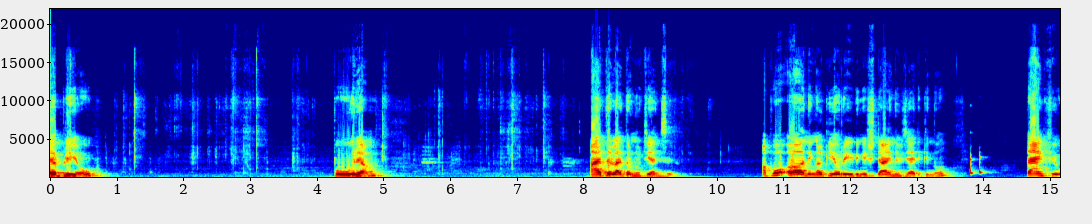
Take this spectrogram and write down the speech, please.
ഡബ്ല്യു പൂരം ആയിരത്തി തൊള്ളായിരത്തി തൊണ്ണൂറ്റി അഞ്ച് അപ്പോൾ നിങ്ങൾക്ക് ഈ ഒരു റീഡിംഗ് ഇഷ്ടമായെന്ന് വിചാരിക്കുന്നു. താങ്ക് യു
